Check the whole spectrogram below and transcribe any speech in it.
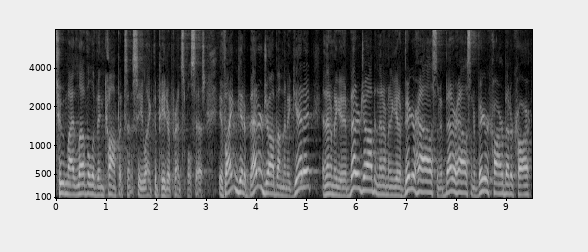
to my level of incompetency, like the Peter Principle says. If I can get a better job, I'm going to get it, and then I'm going to get a better job, and then I'm going to get a bigger house, and a better house, and a bigger car, and a better car.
